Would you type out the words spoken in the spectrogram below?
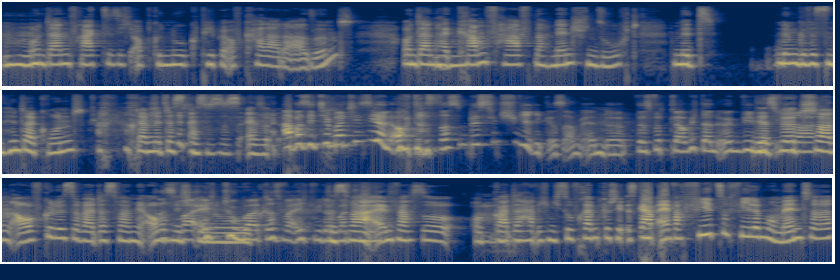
und dann fragt sie sich, ob genug People of Color da sind und dann halt krampfhaft nach Menschen sucht mit einem gewissen Hintergrund, damit das also es ist also Aber sie thematisieren auch, dass das ein bisschen schwierig ist am Ende. Das wird, glaube ich, dann irgendwie das wird ihrer, schon aufgelöst, aber das war mir auch Das nicht war genug. echt too much, das war echt wieder Das war einfach so, oh Gott, da habe ich mich so fremdgeschämt. Es gab einfach viel zu viele Momente.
